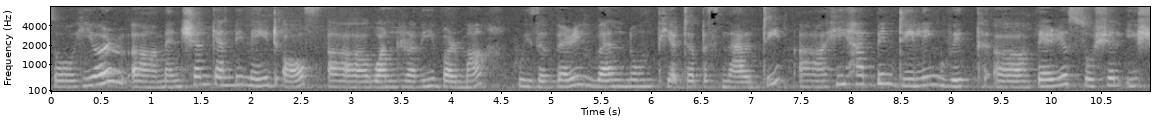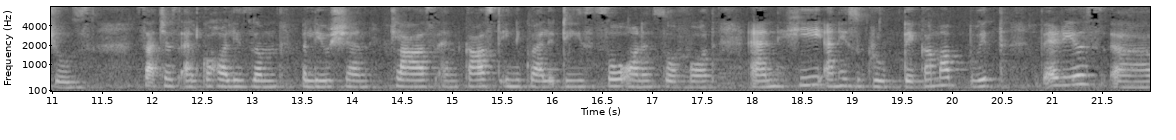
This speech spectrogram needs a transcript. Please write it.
So here uh, mention can be made of uh, one Ravi Verma who is a very well-known theatre personality. Uh, he had been dealing with uh, various social issues such as alcoholism, pollution, class and caste inequalities, so on and so forth. And he and his group they come up with various uh,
